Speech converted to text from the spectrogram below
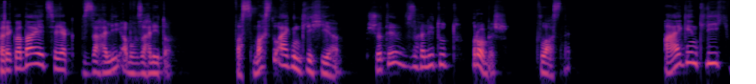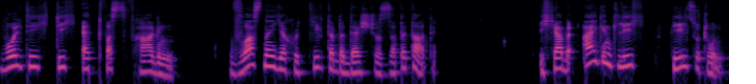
Перекладається як взагалі або взагалі-то. Was machst du eigentlich hier? Що ти взагалі тут робиш? Власне. Eigentlich wollte ich dich etwas fragen. Власне, я хотів тебе дещо запитати. Ich habe eigentlich viel zu tun.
